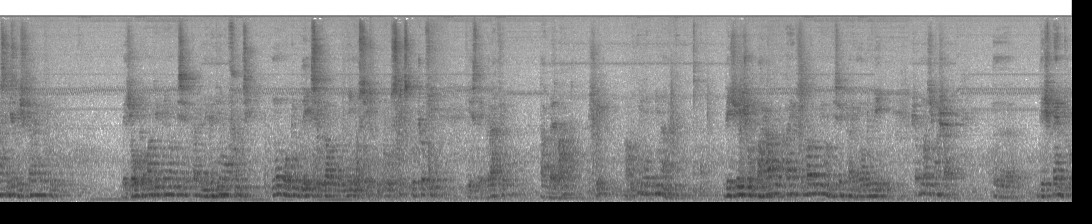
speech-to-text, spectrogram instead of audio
Asta este specificarea modulului. Deci automat e prima bisectoare, ne gândim o funcție. Nu modul de x egal cu minus x cu plus x cu ce-o fi. Este grafic, tabelat și apoi eliminat. Deci aici o parabolă care e sub prima bisectoare, modul ei. Și acum zicem așa. Deci pentru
